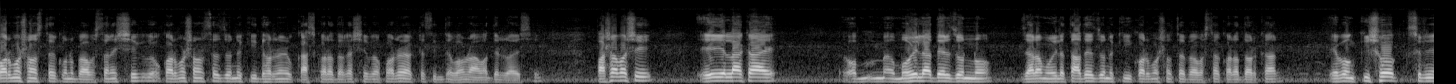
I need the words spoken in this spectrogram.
কর্মসংস্থার কোনো ব্যবস্থা নেই। সে কর্মসংস্থার জন্য কী ধরনের কাজ করা দরকার, সে ব্যাপারেও একটা চিন্তাভাবনা আমাদের রয়েছে। পাশাপাশি এই এলাকায় মহিলাদের জন্য, যারা মহিলা, তাদের জন্য কি কর্মসংস্থার ব্যবস্থা করা দরকার? এবং কৃষক শ্রেণি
